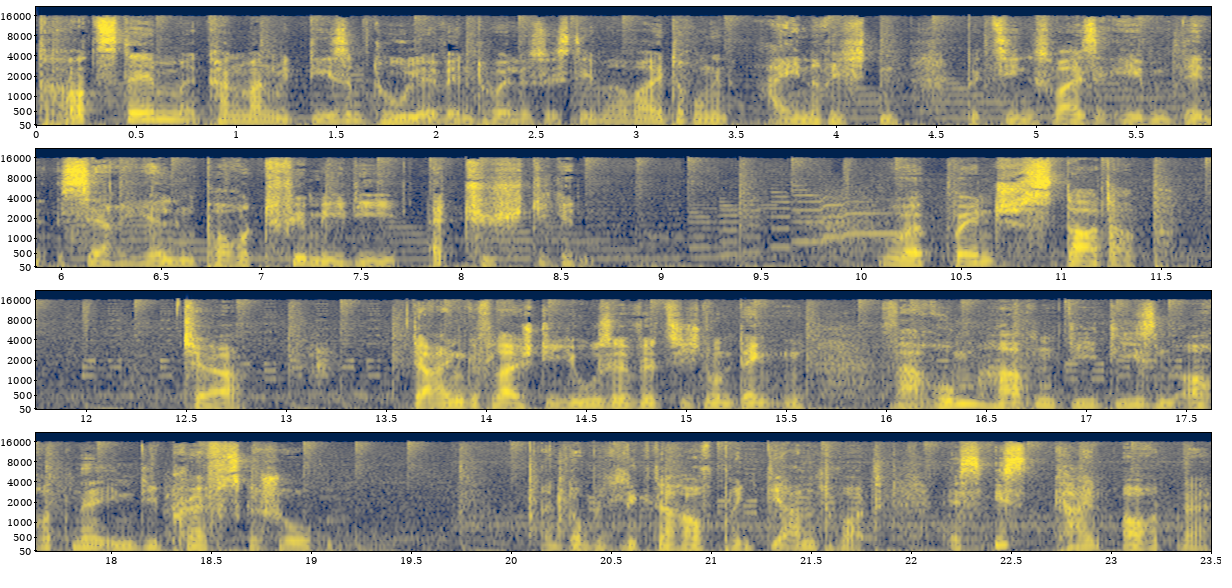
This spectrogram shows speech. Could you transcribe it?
Trotzdem kann man mit diesem Tool eventuelle Systemerweiterungen einrichten bzw. eben den seriellen Port für MIDI ertüchtigen. Workbench Startup. Tja, der eingefleischte User wird sich nun denken, warum haben die diesen Ordner in die Prefs geschoben? Ein Doppelklick darauf bringt die Antwort. Es ist kein Ordner,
